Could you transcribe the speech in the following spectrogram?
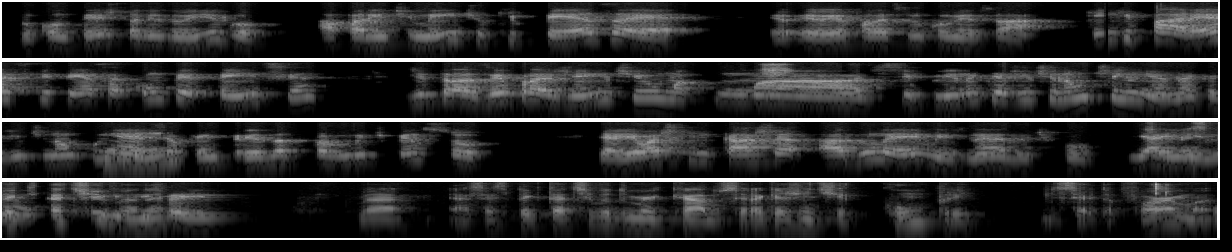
No contexto ali do Igor, aparentemente o que pesa é, eu, eu ia falar isso no começo, ah, quem que parece que tem essa competência de trazer para a gente uma, uma disciplina que a gente não tinha, né? Que a gente não conhece, uhum. é o que a empresa provavelmente pensou. E aí eu acho que encaixa a do Lemes, né? Do tipo, e aí? A né? expectativa, né? né? Essa expectativa do mercado, será que a gente cumpre de certa forma?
